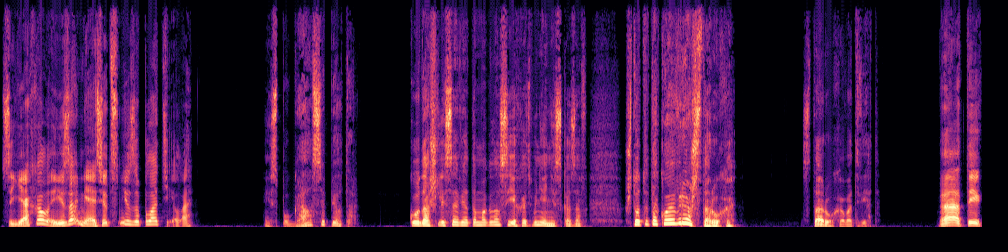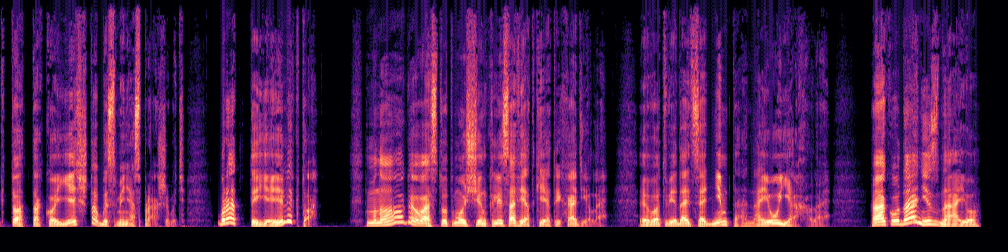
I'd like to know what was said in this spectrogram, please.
Съехала и за месяц не заплатила. Испугался Петр. — Куда ж Лисавета могла съехать, мне не сказав? Что ты такое врешь, старуха? Старуха в ответ. «А ты кто такой есть, чтобы с меня спрашивать? Брат ты ей или кто? Много вас тут мужчин к лесоветке этой ходило. Вот, видать, с одним-то она и уехала. А куда, не знаю».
